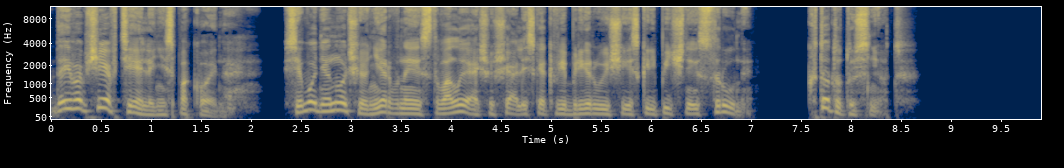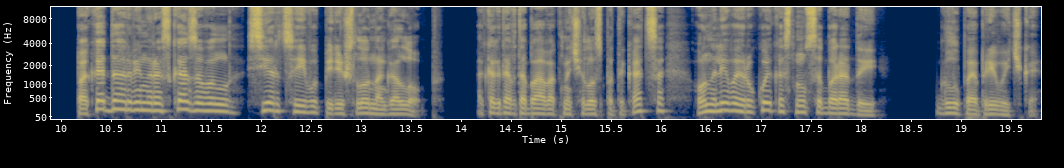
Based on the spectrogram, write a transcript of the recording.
Да и вообще в теле неспокойно. Сегодня ночью нервные стволы ощущались, как вибрирующие скрипичные струны. Кто тут уснет? Пока Дарвин рассказывал, сердце его перешло на галоп, а когда вдобавок начало спотыкаться, он левой рукой коснулся бороды. Глупая привычка.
